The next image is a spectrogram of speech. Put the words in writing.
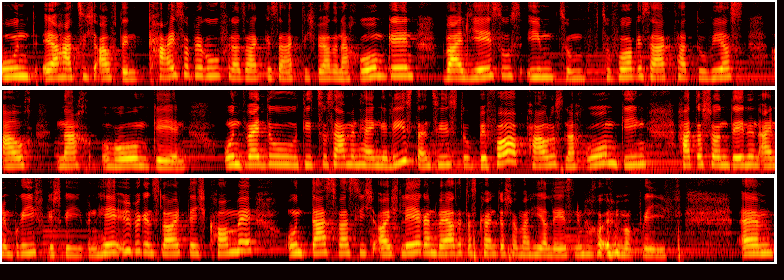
und er hat sich auf den Kaiser berufen, also hat gesagt, ich werde nach Rom gehen, weil Jesus ihm zum, zuvor gesagt hat, du wirst auch nach Rom gehen. Und wenn du die Zusammenhänge liest, dann siehst du, bevor Paulus nach Rom ging, hat er schon denen einen Brief geschrieben. Hey, übrigens Leute, ich komme und das, was ich euch lehren werde, das könnt ihr schon mal hier lesen im Römerbrief. Ähm,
